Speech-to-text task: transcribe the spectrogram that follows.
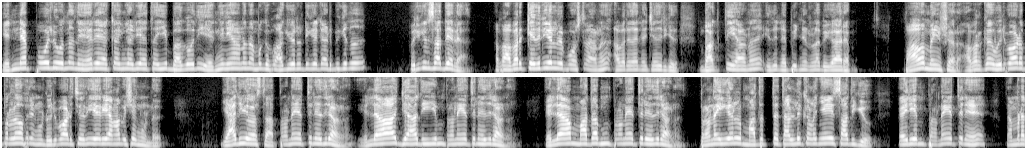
എന്നെപ്പോലും ഒന്ന് നേരെയാക്കാൻ കഴിയാത്ത ഈ ഭഗവതി എങ്ങനെയാണ് നമുക്ക് ഭാഗ്യവര ടിക്കറ്റ് അടുപ്പിക്കുന്നത്? ഒരിക്കലും സാധ്യമല്ല. അപ്പോൾ അവർക്കെതിരെയുള്ളൊരു പോസ്റ്ററാണ് അവർ തന്നെ ചെയ്തിരിക്കുന്നത്. ഭക്തിയാണ് ഇതിന്റെ പിന്നിലുള്ള വികാരം. പാവം മനുഷ്യർ. അവർക്ക് ഒരുപാട് പ്രലോഭനങ്ങളുണ്ട്. ഒരുപാട് ചെറിയ ചെറിയ ആവശ്യങ്ങളുണ്ട്. ജാതി വ്യവസ്ഥ പ്രണയത്തിനെതിരാണ്. എല്ലാ ജാതിയും പ്രണയത്തിനെതിരാണ്. എല്ലാ മതം പ്രണയത്തിനെതിരാണ്. പ്രണയികൾ മതത്തെ തള്ളിക്കളഞ്ഞേ സാധിക്കൂ. കാര്യം പ്രണയത്തിന് നമ്മുടെ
